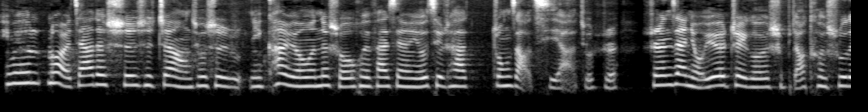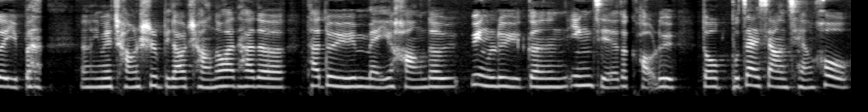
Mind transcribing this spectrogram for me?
因为洛尔加的诗是这样，就是你看原文的时候会发现，尤其是他中早期啊，就是《诗人在纽约》这个是比较特殊的一本。嗯，因为长诗比较长的话，它的它对于每一行的韵律跟音节的考虑都不再像前后，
